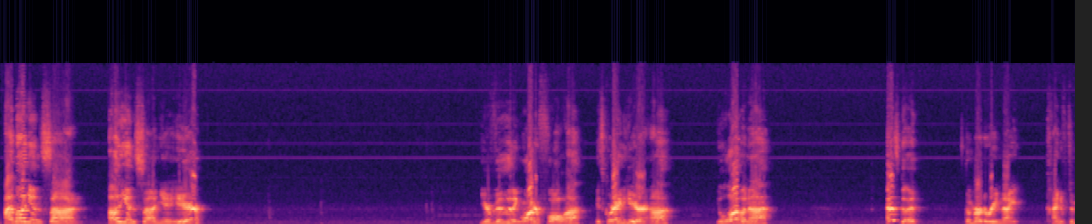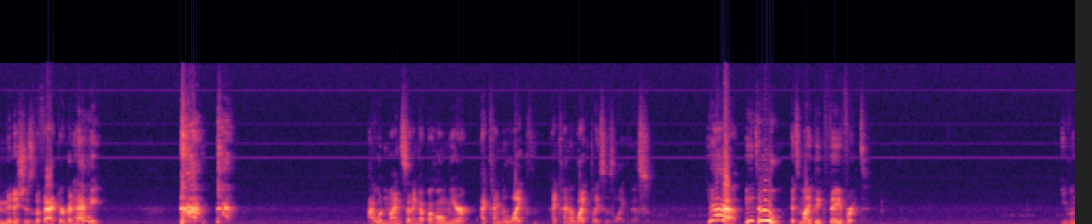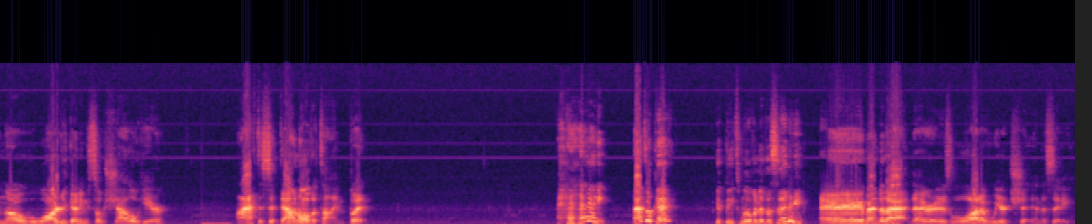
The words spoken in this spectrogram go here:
I'm Onion-san! Onion-san, you here? You're visiting Waterfall, huh? It's great here, huh? You love it, huh? That's good. The murdery knight kind of diminishes the factor, but hey! I wouldn't mind setting up a home here. I kind of like I kind of like places like this. Yeah, me too. It's my big favorite. Even though the water's getting so shallow here, I have to sit down all the time, but... Hey, that's okay. It beats moving to the city. Amen to that. There is a lot of weird shit in the city.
